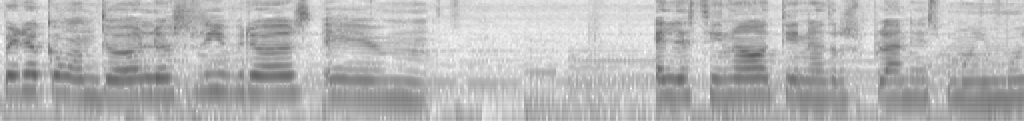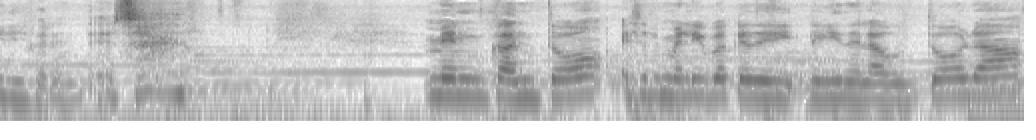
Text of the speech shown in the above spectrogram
Pero como en todos los libros, em, el destino tiene otros planes muy, muy diferentes. me encantó, es el primer libro que leí de la autora.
